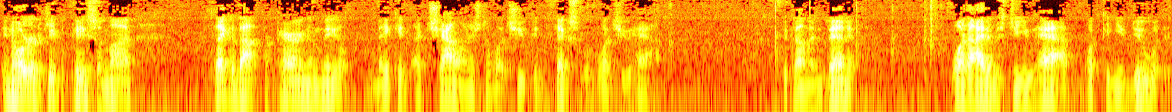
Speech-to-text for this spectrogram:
In order to keep a peace of mind, think about preparing a meal. Make it a challenge to what you can fix with what you have. Become inventive. What items do you have? What can you do with it?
